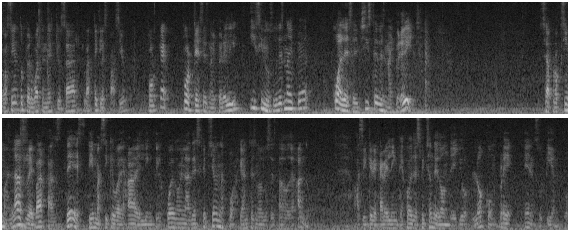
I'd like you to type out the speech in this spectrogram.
lo siento, pero voy a tener que usar la tecla espacio. ¿Por qué? Porque es Sniper Elite. Y si no uso Sniper, ¿cuál es el chiste de Sniper Elite? Se aproximan las rebajas de Steam, así que voy a dejar el link del juego en la descripción porque antes no los he estado dejando. Así que dejaré el link del juego en la descripción de donde yo lo compré en su tiempo.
